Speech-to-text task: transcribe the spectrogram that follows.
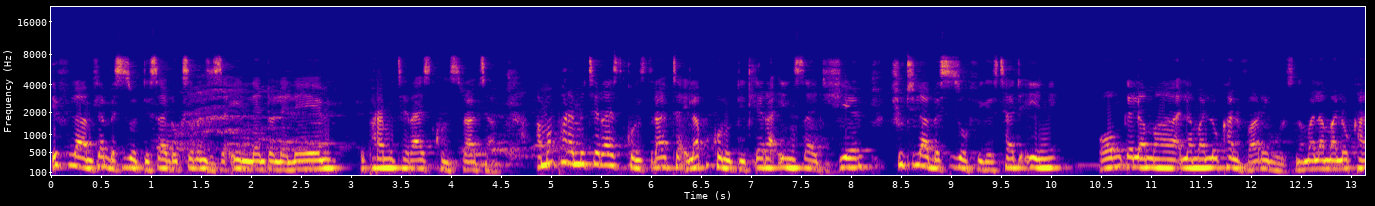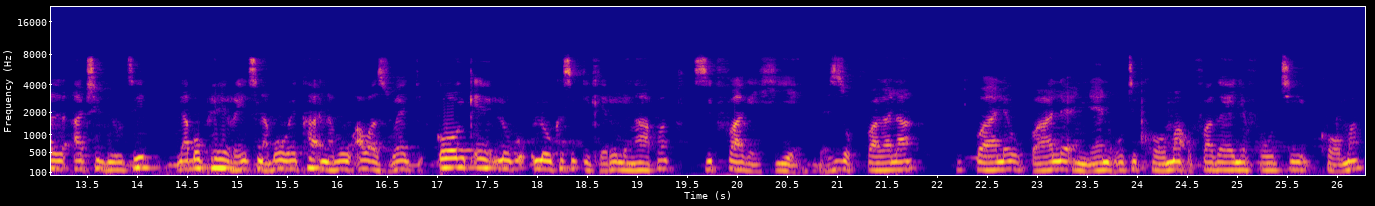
if la mhlambe sizodecide ukusebenzisa ini lento lele i-parameterized constructor. Ama-parameterized constructor ilapho khona udeclara inside here shuthi la besizofike sithathe ini onke lama lama local variables noma lama local attributes labo pay rate nabo worker nabo hours worked konke lokhu lokhu esideclareile ngapha sikufake here. Besizokufaka la ubhale ubhale and then uthi comma ufake enye futhi comma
